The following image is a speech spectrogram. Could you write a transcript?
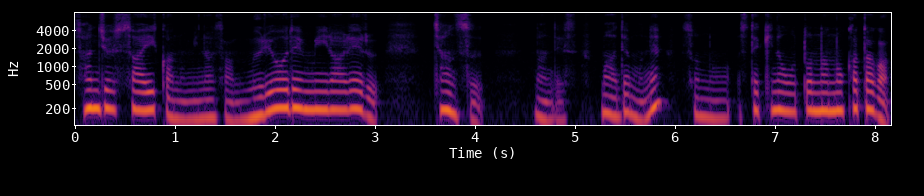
30歳以下の皆さん無料で見られるチャンスなんです。まあでもねその素敵な大人の方が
